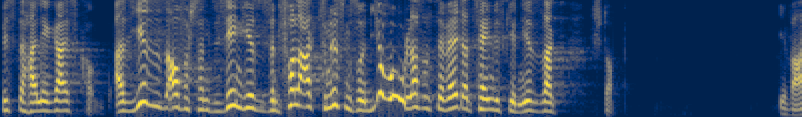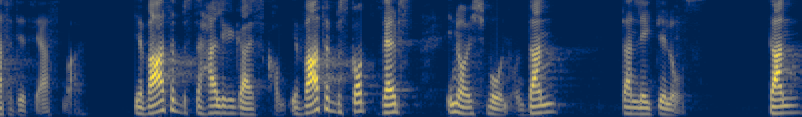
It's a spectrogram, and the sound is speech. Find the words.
bis der Heilige Geist kommt. Also Jesus ist auferstanden, sie sehen Jesus in voller Aktionismus und juhu, lass uns der Welt erzählen, wie es geht. Und Jesus sagt, stopp. Ihr wartet jetzt erstmal. Ihr wartet, bis der Heilige Geist kommt. Ihr wartet, bis Gott selbst in euch wohnt. Und dann, dann legt ihr los. Dann,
